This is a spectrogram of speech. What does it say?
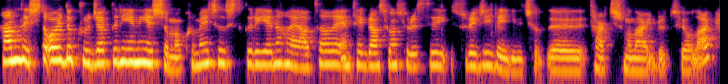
hem de işte orada kuracakları yeni yaşama, kurmaya çalıştıkları yeni hayata ve entegrasyon süresi süreciyle ilgili e, tartışmalar yürütüyorlar.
